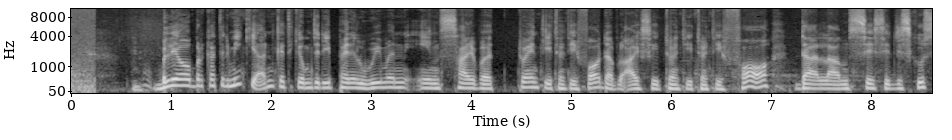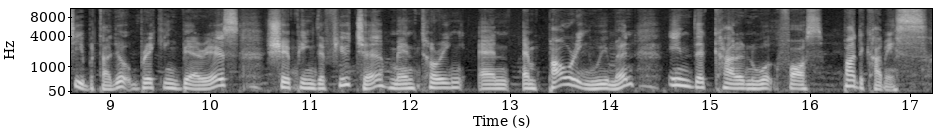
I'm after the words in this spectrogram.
Beliau berkata demikian ketika menjadi panel Women in Cyber 2024 WIC 2024 dalam sesi diskusi bertajuk Breaking Barriers, Shaping the Future, Mentoring and Empowering Women in the Current Workforce pada Khamis.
